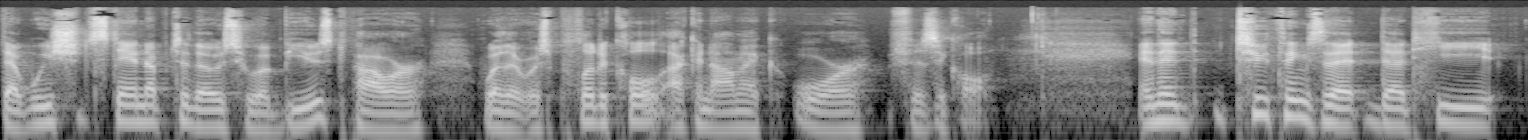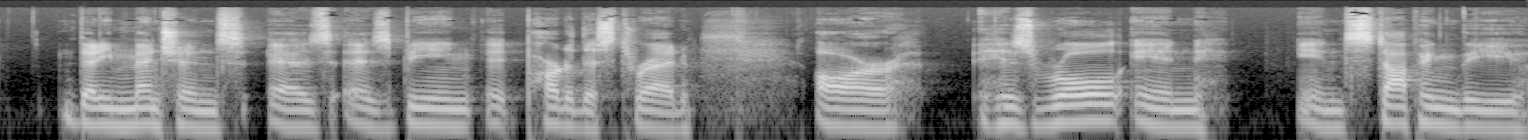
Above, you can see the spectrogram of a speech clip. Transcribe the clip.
that we should stand up to those who abused power, whether it was political, economic, or physical. And then two things that that he that he mentions as as being part of this thread are his role in in stopping the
